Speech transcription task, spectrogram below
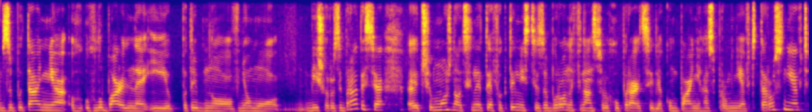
запитання глобальне і потрібно в ньому більше розібратися. Е, Чи можна оцінити ефективність заборони фінансових операцій для компаній Газпромнефть та Роснефть?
